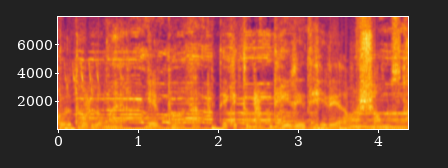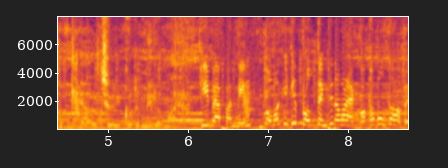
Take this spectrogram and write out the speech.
করে ধরলো মায়া। এরপর আপনি থেকে তুমি ধীরে ধীরে আমার সমস্ত খেয়াল চুরি করে নিল মায়া। কি ব্যাপার নীল? তোমাকে কি প্রত্যেকদিন আমার এক কথা বলতে হবে?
